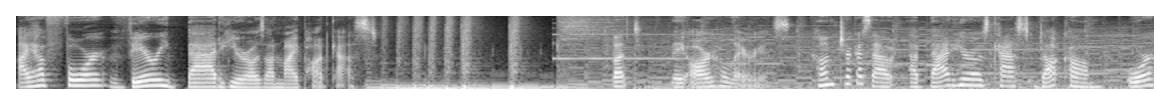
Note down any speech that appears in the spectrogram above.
I have four very bad heroes on my podcast. But they are hilarious. Come check us out at badheroescast.com or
